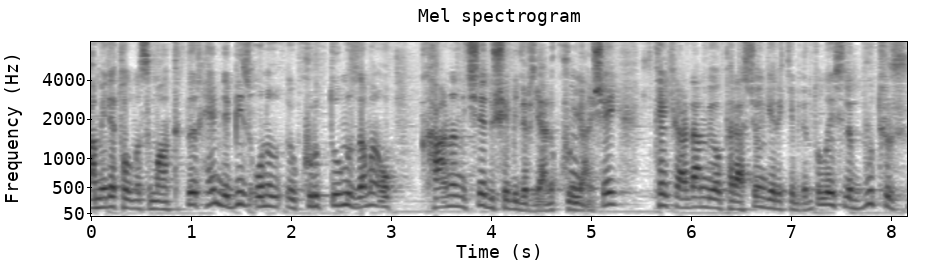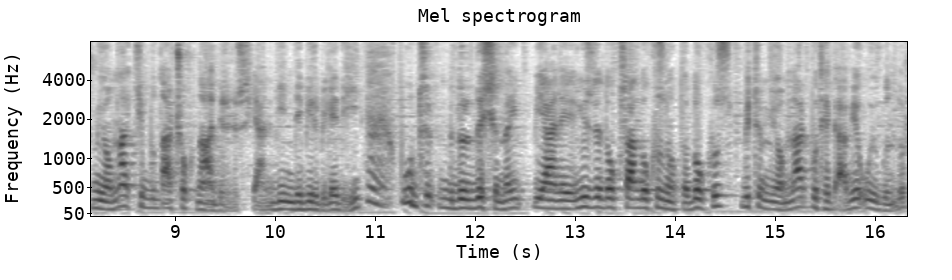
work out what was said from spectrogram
Ameliyat olması mantıklıdır. Hem de biz onu e, kuruttuğumuz zaman o karnın içine düşebilir. Yani kuruyan şey. Tekrardan bir operasyon gerekebilir. Dolayısıyla bu tür miyomlar ki bunlar çok nadirdir. Yani binde bir bile değil. Bu tür dışında yani %99.9 bütün miyomlar bu tedaviye uygundur.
